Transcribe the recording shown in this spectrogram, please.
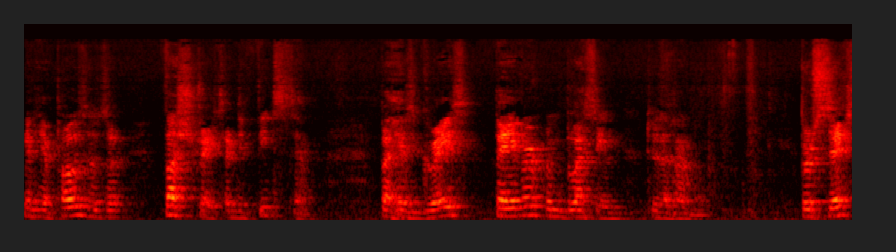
And he opposes it, frustrates, and defeats them. But his grace, favor, and blessing to the humble. Verse 6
